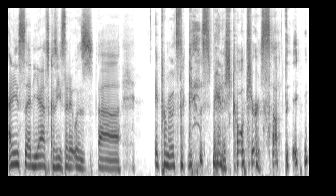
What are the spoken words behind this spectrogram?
And he said yes because he said it was uh, it promotes the Spanish culture or something.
